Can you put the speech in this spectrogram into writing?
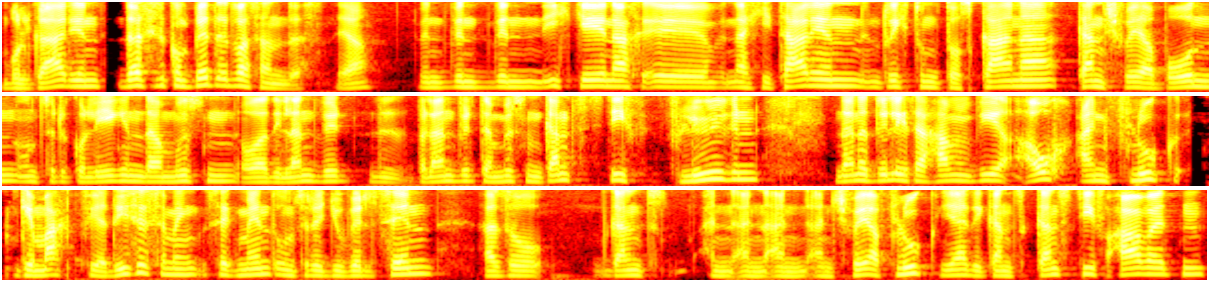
Bulgarien. Das ist komplett etwas anders, ja. Wenn, wenn, wenn ich gehe nach, äh, nach Italien in Richtung Toskana, ganz schwer Boden, unsere Kollegen da müssen, oder die Landwirt, Landwirte müssen ganz tief flügen. Dann natürlich, da haben wir auch einen Flug gemacht für dieses Segment, unsere Juwelzen, also ganz ein, ein, ein, ein schwerer Flug, ja, die ganz, ganz tief arbeiten.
